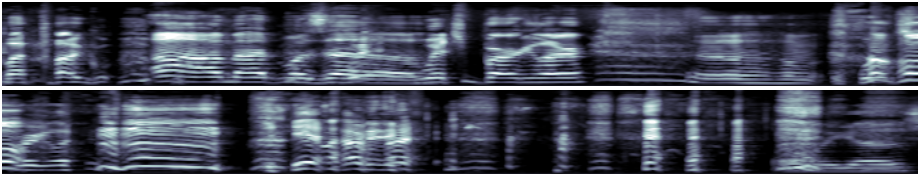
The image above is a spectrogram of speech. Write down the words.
butt plug ah mademoiselle wi- witch burglar. Um, which burglar? yeah, right. Oh my gosh.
